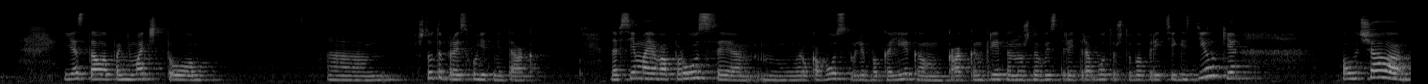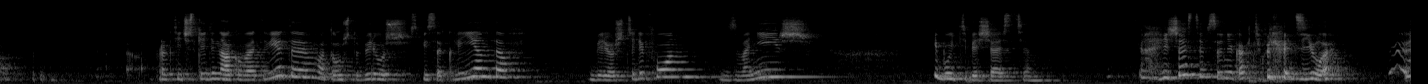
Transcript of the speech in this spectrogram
Я стала понимать, что э, что-то происходит не так. На все мои вопросы руководству либо коллегам, как конкретно нужно выстроить работу, чтобы прийти к сделке, получала практически одинаковые ответы о том, что берешь список клиентов, берешь телефон, звонишь, и будет тебе счастье. И счастье все никак не приходило.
